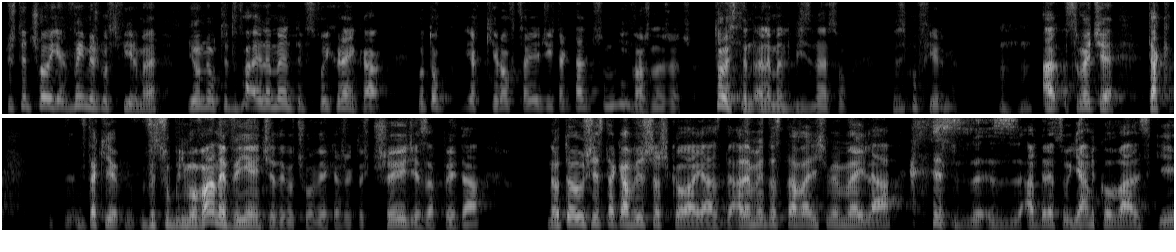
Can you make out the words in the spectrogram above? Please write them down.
Przecież ten człowiek, jak wyjmiesz go z firmy i on miał te dwa elementy w swoich rękach, bo to jak kierowca jedzie i tak dalej, to są mniej ważne rzeczy. To jest ten element biznesu. To jest po firmy. Mhm. A słuchajcie, tak takie wysublimowane wyjęcie tego człowieka, że ktoś przyjdzie, zapyta, no to już jest taka wyższa szkoła jazdy, ale my dostawaliśmy maila z, z adresu Jan Kowalski,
